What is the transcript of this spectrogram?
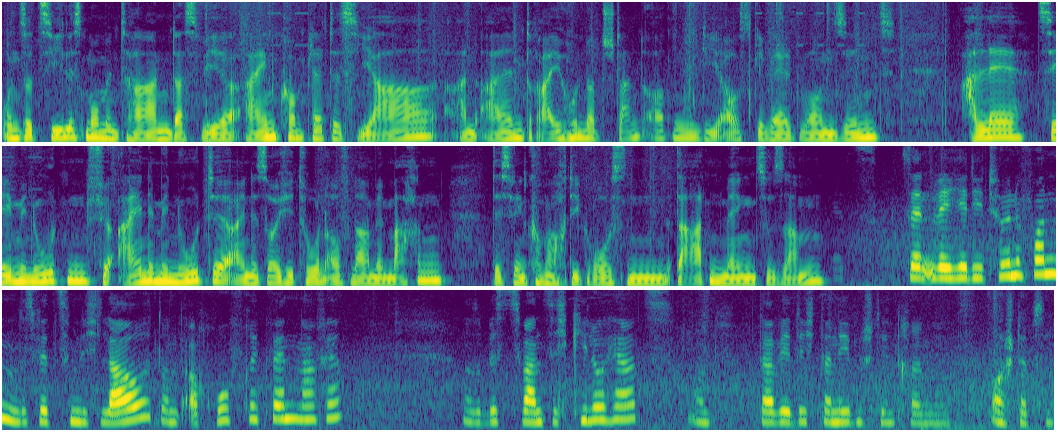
Unser Ziel ist momentan, dass wir ein komplettes Jahr an allen 300 Standorten, die ausgewählt worden sind, alle zehn Minuten für eine Minute eine solche Tonaufnahme machen. Deswegen kommen auch die großen Datenmengen zusammen. Senden wir hier die Töne von und es wird ziemlich laut und auch hochfrequent nachher. Also bis 20 Kilohertz. Und da wir dicht daneben stehen, tragen wir jetzt Ohrstöpsel.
